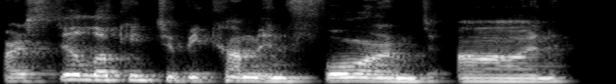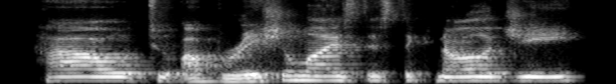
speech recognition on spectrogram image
are still looking to become informed on how to operationalize this technology,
